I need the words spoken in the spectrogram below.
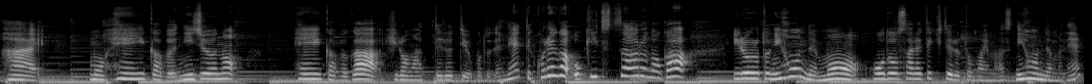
はい。もう変異株二重の変異株が広まってるっていうことでね。でこれが起きつつあるのがいろいろと日本でも報道されてきてると思います。日本でもね。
